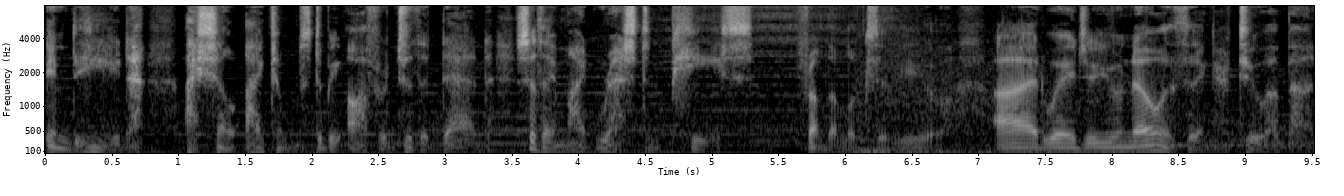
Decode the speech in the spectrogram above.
Indeed. I sell items to be offered to the dead, so they might rest in peace. From the looks of you, I'd wager you know a thing or two about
